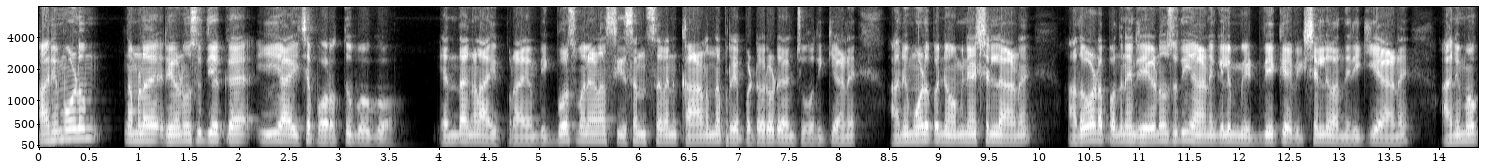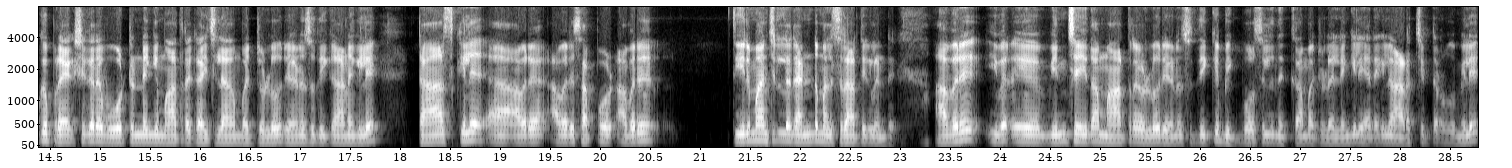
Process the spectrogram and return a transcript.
അനുമോളും നമ്മൾ രേണുസുദ്ധിയൊക്കെ ഈ ആഴ്ച പുറത്തു പോകുമോ എന്താ നിങ്ങളെ അഭിപ്രായം? Bigg Boss Malayalam season seven കാണുന്ന പ്രിയപ്പെട്ടവരോട് ഞാൻ ചോദിക്കുകയാണ്. അനുമോൾ ഇപ്പോൾ നോമിനേഷനിലാണ്. അതോടൊപ്പം തന്നെ രേണുസുതി ആണെങ്കിലും മിഡ് വീക്ക് എവിക്ഷനിൽ വന്നിരിക്കുകയാണ്. അനുമോക്ക് പ്രേക്ഷകരെ വോട്ടുണ്ടെങ്കിൽ മാത്രമേ കഴിച്ചിലാകാൻ പറ്റുള്ളൂ. രേണുസുതിക്കാണെങ്കിൽ ടാസ്കിൽ അവർ അവർ സപ്പോർട്ട് അവർ തീരുമാനിച്ചിട്ടുള്ള രണ്ട് മത്സരാർത്ഥികളുണ്ട്. അവർ ഇവർ വിൻ ചെയ്താൽ മാത്രമേ ഉള്ളൂ. രേണുസുദ്ധിക്ക് ബിഗ് ബോസിൽ നിൽക്കാൻ പറ്റുള്ളൂ. അല്ലെങ്കിൽ ഏതെങ്കിലും അടച്ചിട്ട റൂമിൽ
